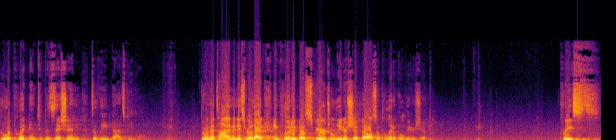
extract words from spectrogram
who were put into position to lead God's people. During that time in Israel, that included both spiritual leadership but also political leadership. Priests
